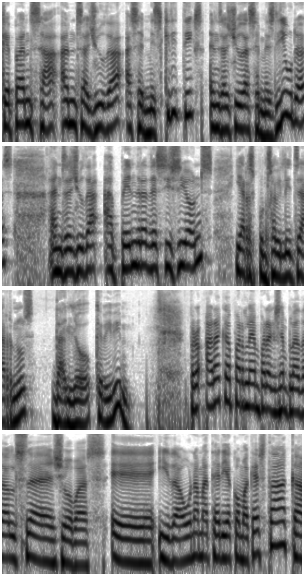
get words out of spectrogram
què pensar ens ajuda a ser més crítics, ens ajuda a ser més lliures, ens ajuda a prendre decisions i a responsabilitzar-nos d'allò que vivim. Però ara que parlem, per exemple, dels eh, joves eh, i d'una matèria com aquesta que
